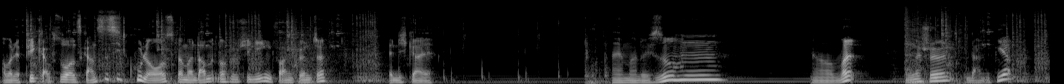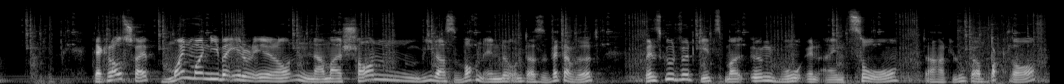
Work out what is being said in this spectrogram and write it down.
Aber der Pickup so als Ganzes sieht cool aus, wenn man damit noch durch die Gegend fahren könnte. Fände ich geil. Einmal durchsuchen. Jawohl. Dankeschön. Dann hier. Der Klaus schreibt, Moin Moin lieber Edo und Edenauten, na mal schauen, wie das Wochenende und das Wetter wird. Wenn es gut wird, geht's mal irgendwo in ein Zoo. Da hat Luca Bock drauf.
